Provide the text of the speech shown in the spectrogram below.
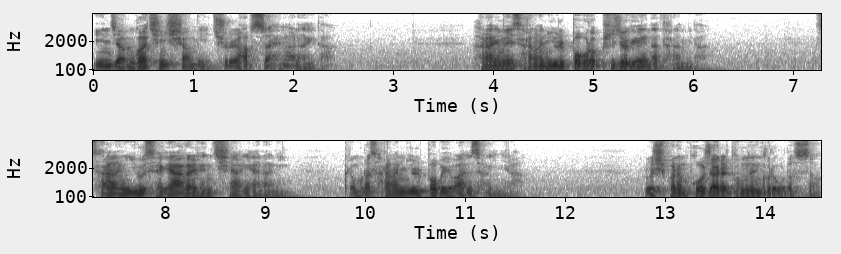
인자함과 진실함이 주를 앞서 행하나이다. 하나님의 사랑은 율법으로 피조계에 나타납니다. 사랑은 이웃에게 악을 행치 아니하나니 그러므로 사랑은 율법의 완성이니라. 루시퍼는 보좌를 덮는 그룹으로서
